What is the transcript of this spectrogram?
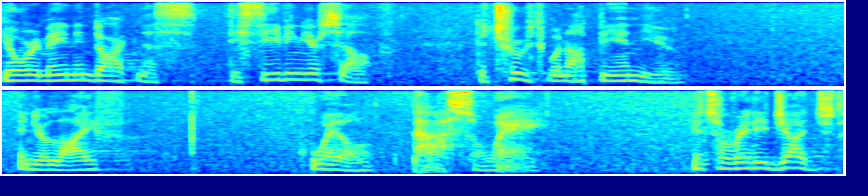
You'll remain in darkness, deceiving yourself. The truth will not be in you, and your life will pass away. It's already judged.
